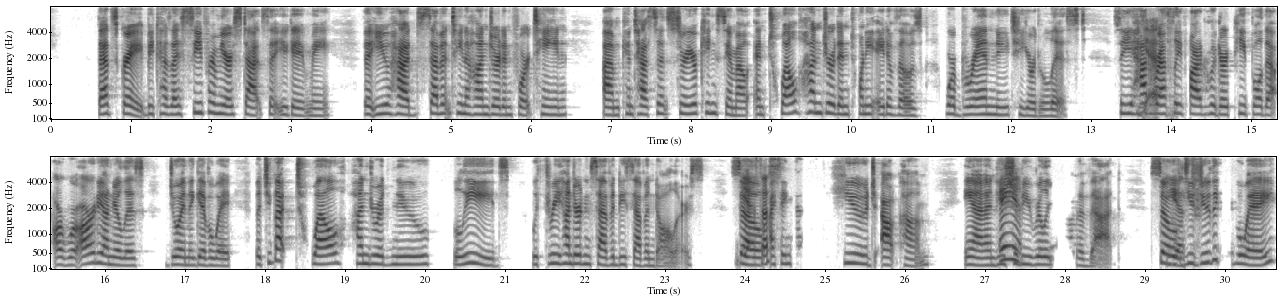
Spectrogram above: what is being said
That's great because I see from your stats that you gave me that you had 1,714 um, contestants through your King Sumo, and 1,228 of those were brand new to your list. So you had Yes. roughly 500 people that are were already on your list join the giveaway, but you got 1,200 new leads with $377. So Yes, I think that's a huge outcome, and you should be really proud of that. So Yes. you do the giveaway.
